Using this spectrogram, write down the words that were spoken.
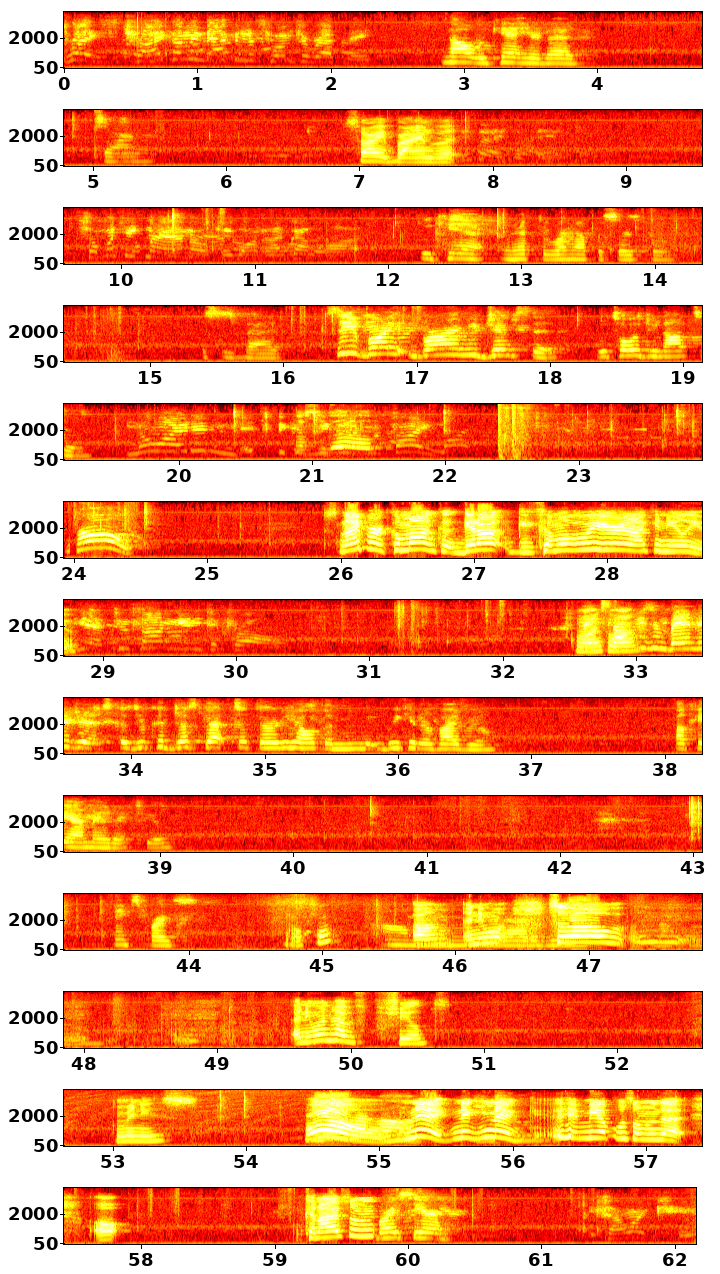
Bryce, try coming back in the storm to rev me. No, we can't. You're dead. Sorry. Sorry, Brian, but You guys are dead. Someone take my ammo if they want it. I've got a lot. We can't. We have to run up a circle. This is bad. See, Brian, Brian, you jinxed it. We told you not to. No, I didn't. It's because Yes, we you got in did. fight. No! sniper, come on, get out, come over here, and I can heal you. Yeah, Tucson, you need to crawl. Come on, Nick, come stop on. using bandages, because you could just get to 30 health and we could revive you. Okay, I made it to you. Thanks, Bryce. Okay. Um, out anyone? So, anyone have shields? Minis. Whoa, have, uh, Nick, Nick, Nick, hit me up with some of that. Oh, can I have some? Bryce here. You sound like Caleb.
